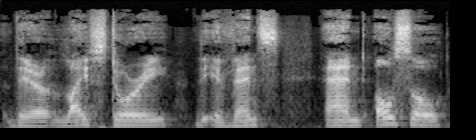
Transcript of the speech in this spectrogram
their life story, the events, and also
